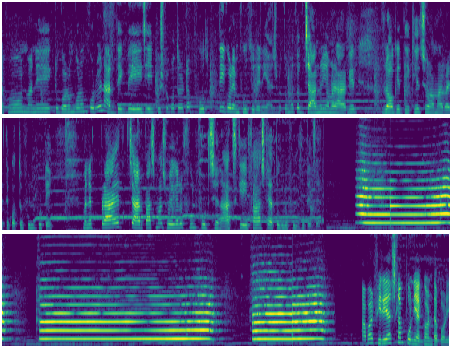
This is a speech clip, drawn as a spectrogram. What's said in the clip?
এখন মানে একটু গরম গরম পড়বেন আর দেখবে এই যে এই পুষ্পপত্রটা ভর্তি করে আমি ফুল তুলে নিয়ে আসব। তোমরা তো জানোই আমার আগের ব্লগে দেখেছ আমার বাড়িতে কত ফুল ফুটে। মানে প্রায় চার পাঁচ মাস হয়ে গেল ফুল ফুটছে না, আজকে এই ফার্স্ট এতগুলো ফুল ফুটেছে। আবার ফিরে আসলাম পনি এক ঘণ্টা পরে।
